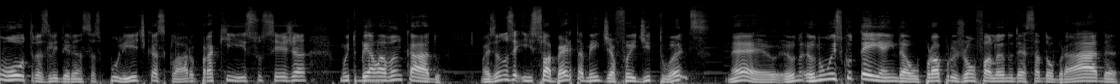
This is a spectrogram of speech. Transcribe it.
com outras lideranças políticas, claro, para que isso seja muito bem alavancado. Mas eu não sei, isso abertamente já foi dito antes, né? Eu, eu, eu não escutei ainda o próprio João falando dessa dobrada,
